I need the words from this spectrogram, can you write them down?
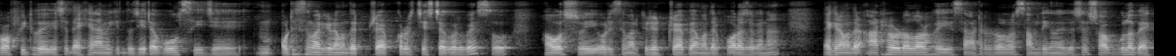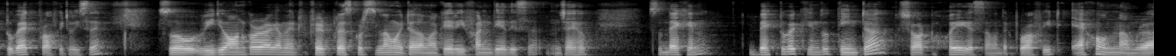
প্রফিট হয়ে গেছে। দেখেন, আমি কিন্তু যেটা বলছি যে ওটিসি মার্কেট আমাদের ট্র্যাপ করার চেষ্টা করবে সো অবশ্যই ওটিসি মার্কেটের ট্র্যাপে আমাদের পড়া যাবে না। দেখেন, আমাদের আঠারো ডলার হয়ে গেছে, আঠারো ডলার সামথিং হয়ে গেছে, সবগুলো ব্যাক টু ব্যাক প্রফিট হয়েছে সো ভিডিও অন করার আগে আমি একটা ট্রেড প্লেস করছিলাম, ওইটা আমাকে রিফান্ড দিয়ে দিছে, যাই হোক। সো দেখেন ব্যাক টু ব্যাক কিন্তু তিনটা শর্ট হয়ে গেছে আমাদের প্রফিট এখন আমরা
